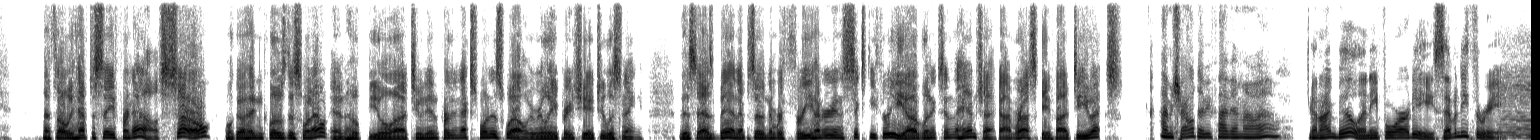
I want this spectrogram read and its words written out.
that's all we have to say for now. So we'll go ahead and close this one out and hope you'll uh, tune in for the next one as well. We really appreciate you listening. This has been episode number 363 of Linux in the Ham Shack. I'm Russ, K5TUX. I'm Cheryl, W5MOO. And I'm Bill, NE4RD73.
